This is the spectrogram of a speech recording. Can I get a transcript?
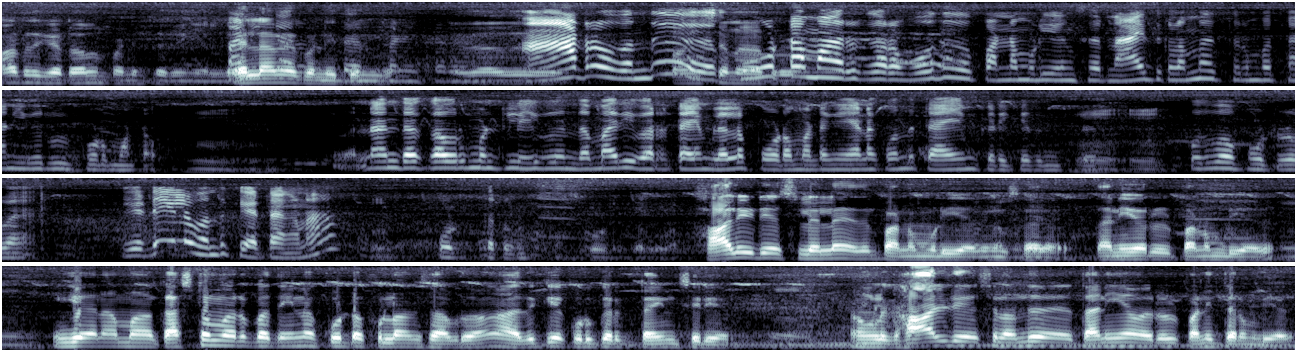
ஆர்டர் கேட்டாலும் பண்ணி தருவீங்கல்ல? எல்லாமே பண்ணி ஏதாவது ஆர்டர் வந்து. கூட்டமாக இருக்கிற போது பண்ண முடியுங்க சார். ஞாயிற்றுக்கிழமை திரும்ப தனி விரல் போட மாட்டோம். இந்த கவர்மெண்ட் லீவு இந்த மாதிரி வர டைம்லலாம் போட மாட்டேங்க. எனக்கு வந்து டைம் கிடைக்குதுங்க சார். பொதுவாக போட்டுருவேன். இடையில வந்து கேட்டாங்கன்னா போட்டு தருவோங்க சார். போட்டு தரலாம் ஹாலிடேஸ்ல எல்லாம் எதுவும் பண்ண முடியாதுங்க சார். தனியார்கள் பண்ண முடியாது. இங்கே நம்ம கஸ்டமர் பார்த்தீங்கன்னா கூட்டம் ஃபுல்லாக வந்து சாப்பிடுவாங்க. அதுக்கே கொடுக்குறக்கு டைம் சரியாது. அவங்களுக்கு ஹாலிடேஸில் வந்து தனியாக வறுவல் பண்ணி தர முடியாது.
